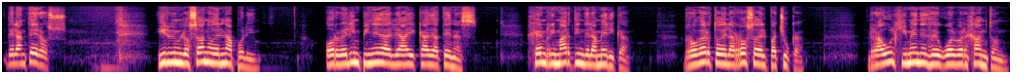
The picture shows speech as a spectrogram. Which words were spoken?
Delanteros. Irving Lozano del Napoli. Orbelín Pineda del AEK de Atenas. Henry Martin del América. Roberto de la Rosa del Pachuca. Raúl Jiménez de Wolverhampton.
